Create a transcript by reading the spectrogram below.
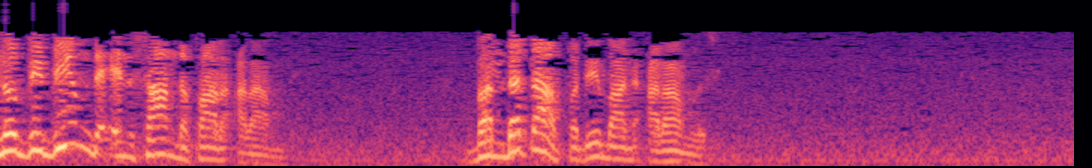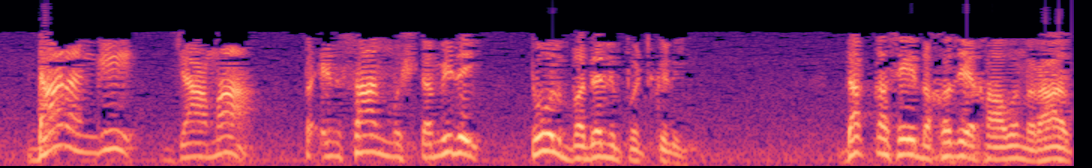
نو بیبیم دا انسان دا پار آرام دے بندتا پدے بان آرام رسی دارنگی جامع پا انسان مشتملی ټول بدن پټکلی دقه سي د خزه خاون راز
